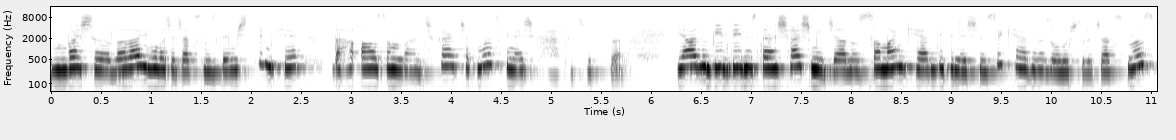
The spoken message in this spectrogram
başarılara yol açacaksınız demiştim ki daha ağzımdan çıkar çıkmaz güneş kartı çıktı. Yani bildiğinizden şaşmayacağınız zaman kendi güneşinizi kendiniz oluşturacaksınız.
